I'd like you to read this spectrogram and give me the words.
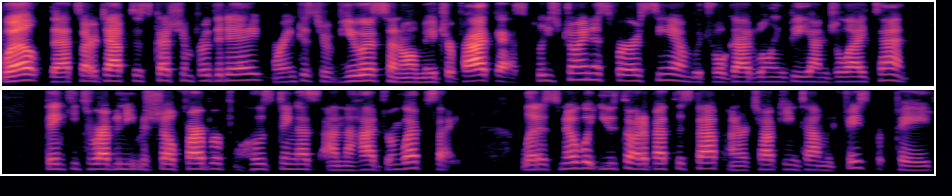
Well, that's our top discussion for the day. Rank us, review us on all major podcasts. Please join us for our siyum, which will, God willing, be on July 10th. Thank you to Rabbanit Michelle Farber for hosting us on the Hadran website. Let us know what you thought about the stop on our Talking Talmud Facebook page.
